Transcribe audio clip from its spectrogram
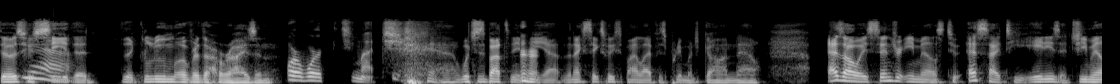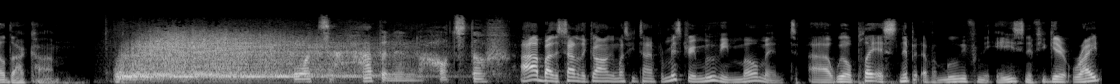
Those who Yeah. see the, the gloom over the horizon. Or work too much. Yeah, which is about to be me. Yeah, the next six weeks of my life is pretty much gone now. As always, send your emails to sit80s at gmail.com. What's happening, hot stuff? Ah, by the sound of the gong, it must be time for Mystery Movie Moment. Uh, we'll play a snippet of a movie from the 80s, and if you get it right,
